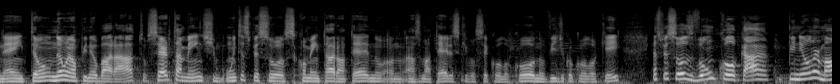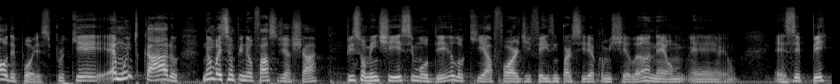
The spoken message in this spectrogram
Né? Então não é um pneu barato. Certamente muitas pessoas comentaram até no, nas matérias que você colocou, no vídeo que eu coloquei, que as pessoas vão colocar pneu normal depois, porque é muito caro, não vai ser um pneu fácil de achar, principalmente esse modelo que a Ford fez em parceria com a Michelin, né? É, é ZP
